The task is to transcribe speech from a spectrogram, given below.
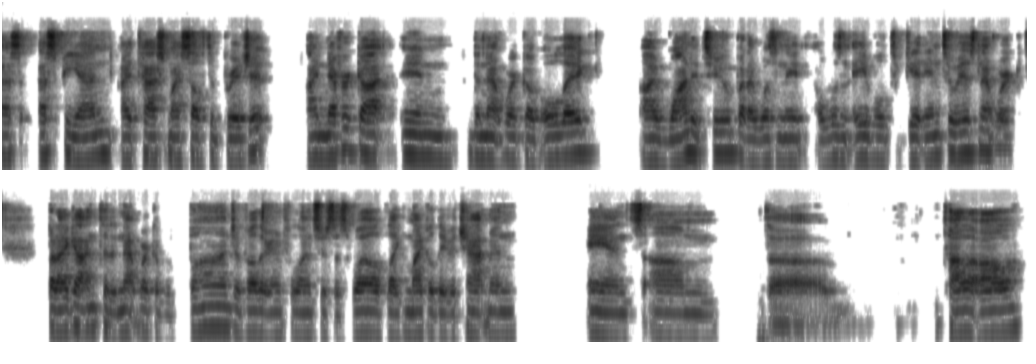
S- SPN. I attached myself to Bridget. I never got in the network of Oleg I wanted to, but I wasn't I wasn't able to get into his network. But I got into the network of a bunch of other influencers as well, like Michael David Chapman and um, the Tala Al.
